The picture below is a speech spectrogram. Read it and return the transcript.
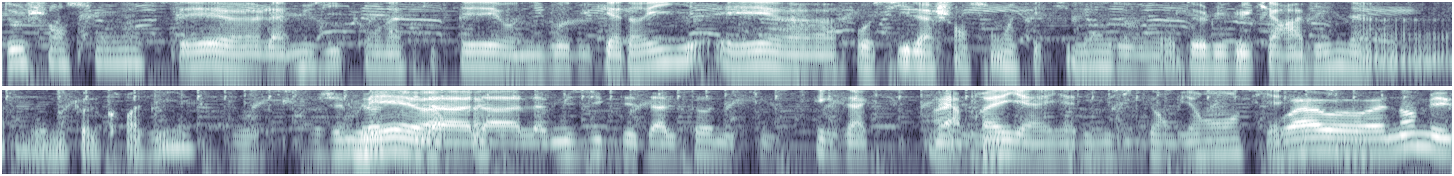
deux chansons, c'est euh, la musique qu'on a citée au niveau du quadrille et euh, aussi la chanson, effectivement, de, de Lulu Carabine de Nicole Croisille. J'aime bien aussi la, après- la, la musique des Dalton aussi. Exact. Mais Ouais, après, il y, a- il y a des musiques d'ambiance. Ouais, ouais, ouais. Non, mais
